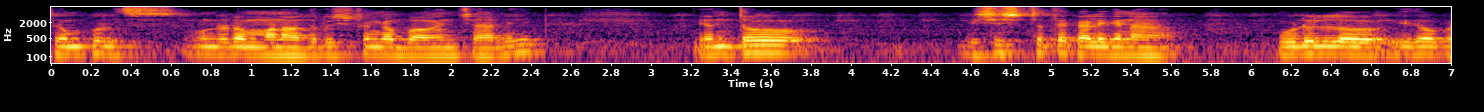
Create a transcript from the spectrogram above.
టెంపుల్స్ ఉండడం మన అదృష్టంగా భావించాలి. ఎంతో విశిష్టత కలిగిన గుడుల్లో ఇది ఒక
